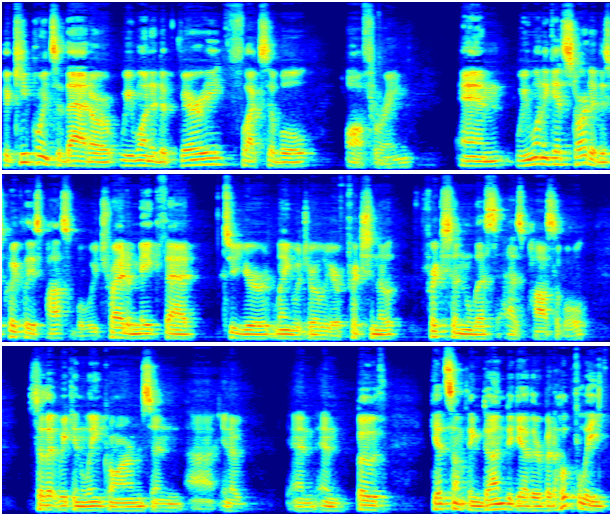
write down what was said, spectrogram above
the key points of that are: we wanted a very flexible offering, and we want to get started as quickly as possible. We try to make that, to your language earlier, frictionless as possible, so that we can link arms and uh, you know, and and both get something done together, but hopefully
